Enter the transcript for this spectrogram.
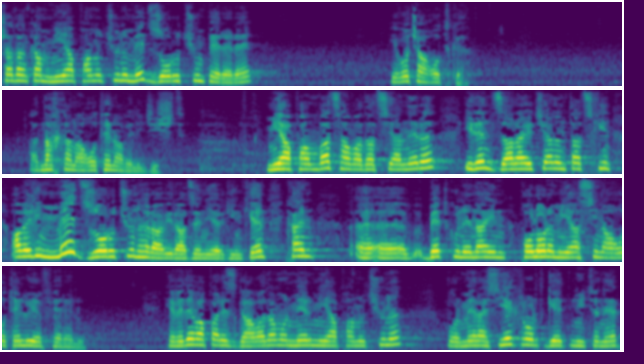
շատ անգամ միապանությունը մեծ զորություն բերեր է եւ ոչ աղոթքը նախքան աղոթեն ավելի ճիշտ միապանված հավատացյալները իրենց ծառայության ընթացքին ավելի մեծ զորություն հրավիրած են երկինքեն, քան պետք ունենային բոլորը միասին աղոթելու եւ ֆերելու։ Եվ հետեւաբար ես գավադամ որ մեր միապանությունը, որ մեր այս երկրորդ գետնույթներ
